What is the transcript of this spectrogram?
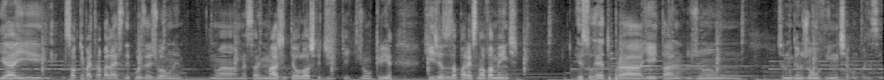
E aí, só quem vai trabalhar isso depois é João, né? Numa, nessa imagem teológica de, que João cria, que Jesus aparece novamente ressurreto para. E aí tá João, se não me engano, João 20, alguma coisa assim.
